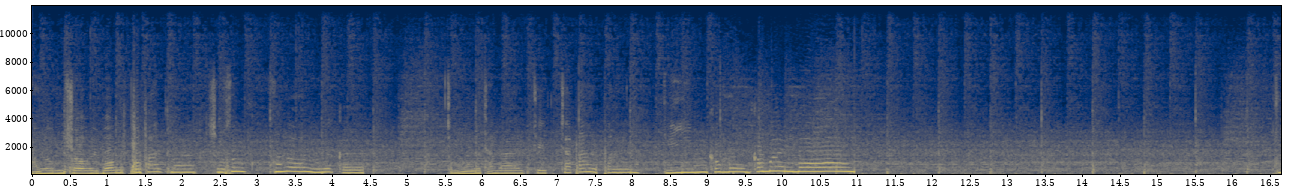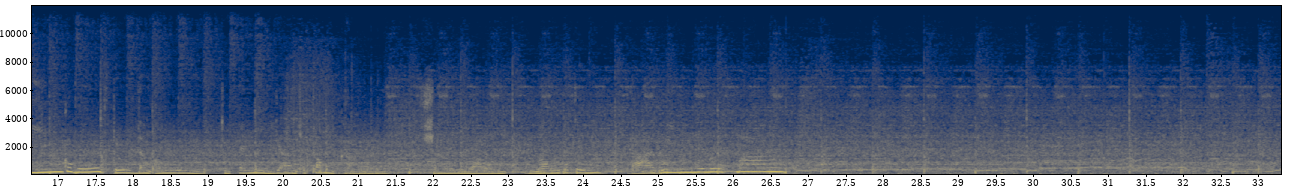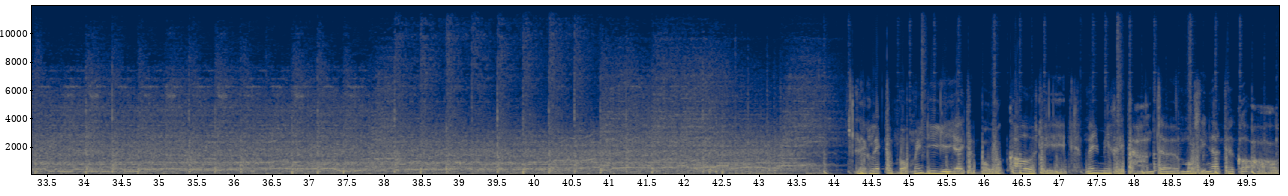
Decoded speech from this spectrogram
ชาลมโชยบอกผู้พัดมาฉันสุขหัวเหลือเกินจะมองไปทางใดจิตใจเพลิดเพลินผู้หญิงเขาเมินเขาไม่มองผู้หญิงก็เหมือนตัวดังของจะเป็นยามจะต้องการชายเราลองก็จริงตาผู้หญิงไม่ลุกม เล็กๆเธอบอกไม่ดีใหญ่ๆเธอบอกว่าเข้าที ไม่มีใครถามเธอมองสีหน้าเธอก็ออก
